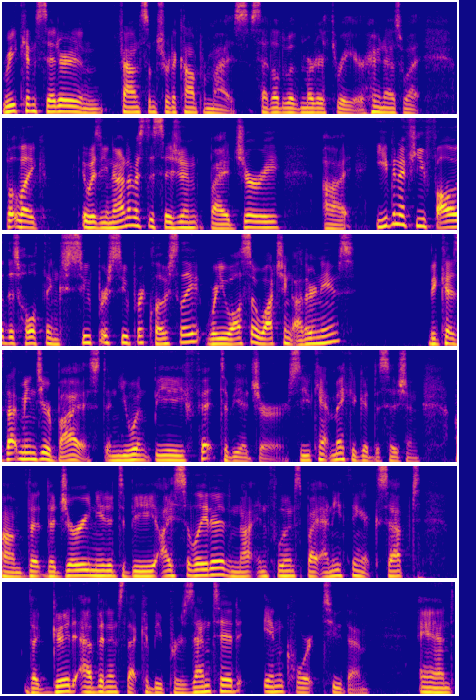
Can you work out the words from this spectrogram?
reconsidered and found some sort of compromise, settled with murder three, or who knows what. But like, it was a unanimous decision by a jury. Uh, even if you followed this whole thing super, super closely, were you also watching other news? Because that means you're biased and you wouldn't be fit to be a juror. So you can't make a good decision. Um, the, the jury needed to be isolated and not influenced by anything except the good evidence that could be presented in court to them. And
